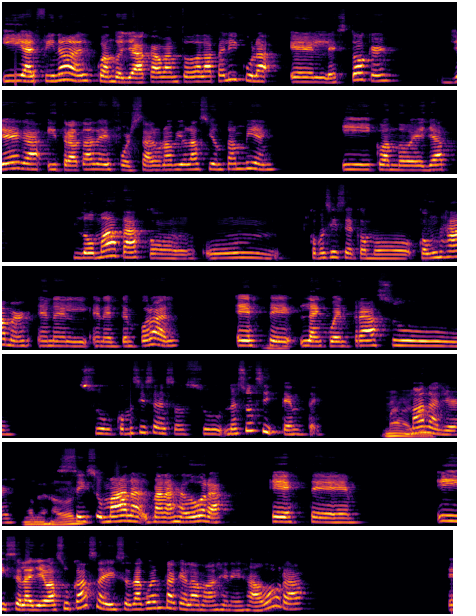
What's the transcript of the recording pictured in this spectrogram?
y al final, cuando ya acaban toda la película, el stalker llega y trata de forzar una violación también. Y cuando ella lo mata con un, ¿cómo se dice? Como con un hammer en el, en el temporal, este, la encuentra su, su, ¿cómo se dice eso? Su, no es su asistente, manager, sí, su manejadora, este, y se la lleva a su casa y se da cuenta que la manejadora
